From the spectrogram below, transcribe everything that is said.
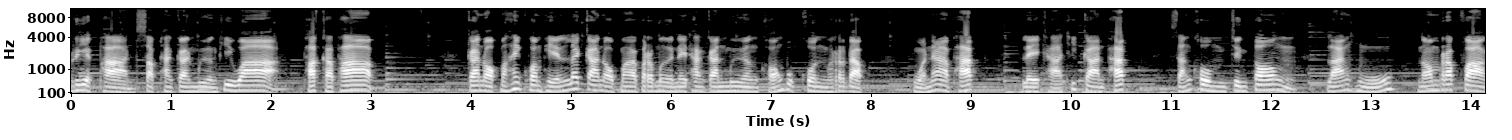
เรียกผ่านศัพท์ทางการเมืองที่ว่า พักภาพ การออกมาให้ความเห็นและการออกมาประเมินในทางการเมืองของบุคคลระดับ หัวหน้าพัก เลขาธิการพัก สังคมจึงต้อง ล้างหู น้อมรับฟัง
